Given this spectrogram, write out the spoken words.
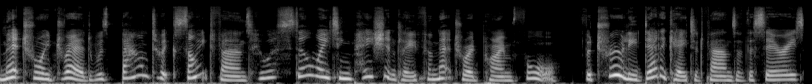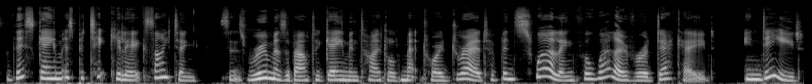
Metroid Dread was bound to excite fans who are still waiting patiently for Metroid Prime 4. For truly dedicated fans of the series, this game is particularly exciting, since rumours about a game entitled Metroid Dread have been swirling for well over a decade. Indeed,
